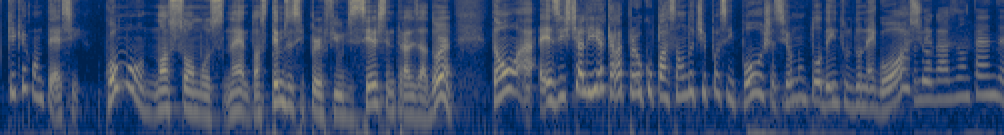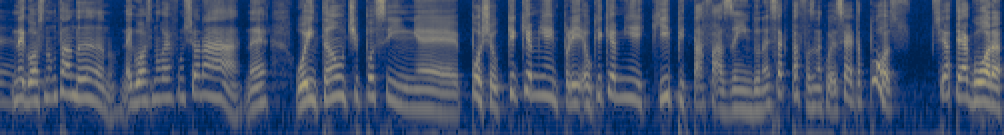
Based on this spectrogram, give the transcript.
o que que acontece? Como nós somos, né, nós temos esse perfil de ser centralizador, então a, existe ali aquela preocupação do tipo assim, poxa, se eu não estou dentro do negócio, o negócio não está andando, negócio não está andando, negócio não vai funcionar, né? Ou então tipo assim, é, poxa, o que que a minha empresa, o que que a minha equipe está fazendo, né? Será que está fazendo a coisa certa? Porra, se até agora,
